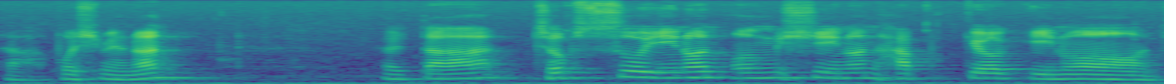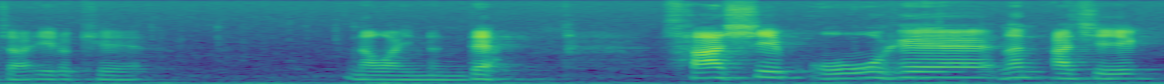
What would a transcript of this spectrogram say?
자, 보시면은 일단 접수 인원, 응시 인원, 합격 인원 자 이렇게 나와 있는데 45회는 아직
